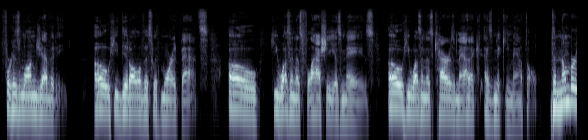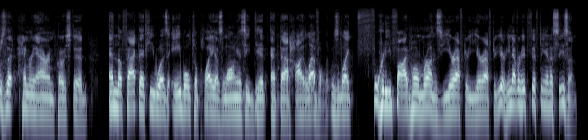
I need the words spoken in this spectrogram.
for his longevity. Oh, he did all of this with more at bats. Oh, he wasn't as flashy as Mays. Oh, he wasn't as charismatic as Mickey Mantle. The numbers that Henry Aaron posted and the fact that he was able to play as long as he did at that high level. It was like 45 home runs year after year after year. He never hit 50 in a season.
